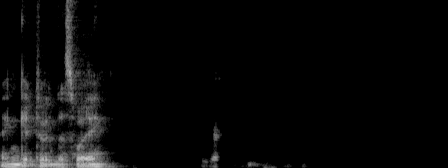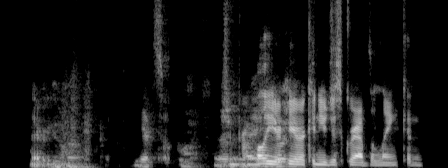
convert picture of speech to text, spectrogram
I can get to it this way. Yeah. There we go. yep. So So probably While you you're here, can you just grab the link and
